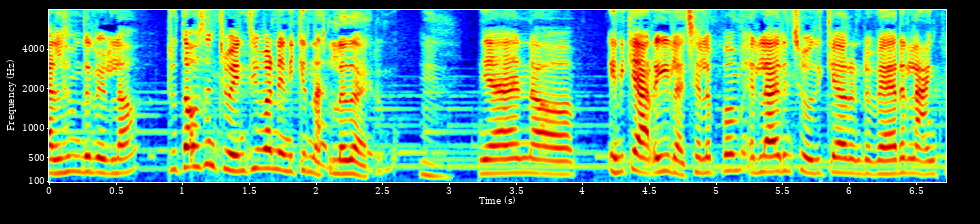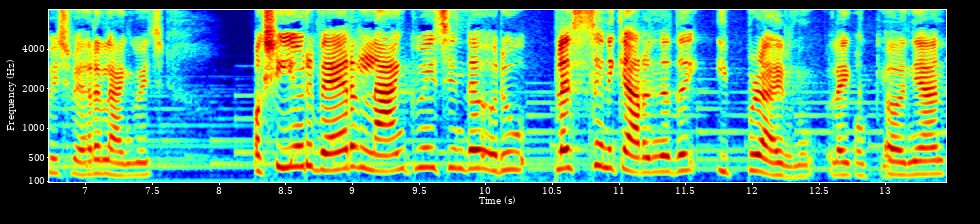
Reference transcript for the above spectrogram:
അലഹമില്ല ടു തൗസൻഡ് ട്വന്റി വൺ എനിക്ക് നല്ലതായിരുന്നു. ഞാൻ എനിക്കറിയില്ല. ചിലപ്പം എല്ലാവരും ചോദിക്കാറുണ്ട് വേറെ ലാംഗ്വേജ് വേറെ ലാംഗ്വേജ് പക്ഷെ ഈ ഒരു വേറെ ലാംഗ്വേജിന്റെ ഒരു പ്ലസ് എനിക്ക് അറിഞ്ഞത് ഇപ്പോഴായിരുന്നു. ലൈക്ക് ഞാൻ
